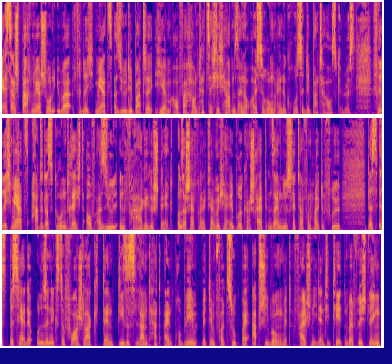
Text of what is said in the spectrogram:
Gestern sprachen wir schon über Friedrich Merz Asyldebatte hier im Aufwacher und tatsächlich haben seine Äußerungen eine große Debatte ausgelöst. Friedrich Merz hatte das Grundrecht auf Asyl in Frage gestellt. Unser Chefredakteur Michael Brücker schreibt in seinem Newsletter von heute früh, das ist bisher der unsinnigste Vorschlag, denn dieses Land hat ein Problem mit dem Vollzug bei Abschiebungen mit falschen Identitäten bei Flüchtlingen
